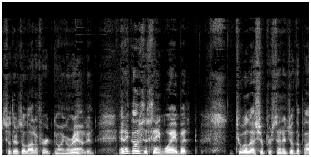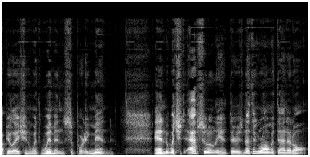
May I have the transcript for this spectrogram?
So there's a lot of hurt going around and and it goes the same way but to a lesser percentage of the population with women supporting men. And which absolutely, there is nothing wrong with that at all.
